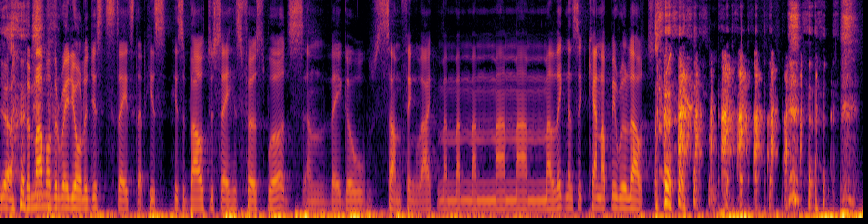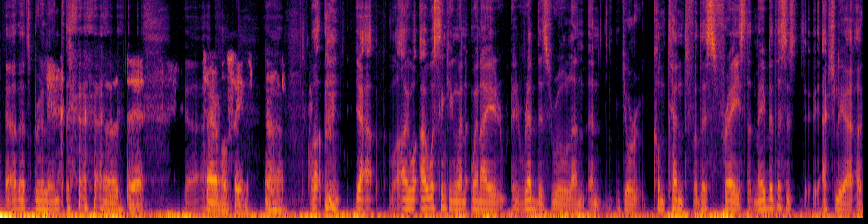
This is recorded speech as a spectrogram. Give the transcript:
Yeah. the mom of the radiologist states that he's he's about to say his first words, and they go something like "malignancy cannot be ruled out." yeah, that's brilliant. oh dear yeah. terrible scenes. Yeah. Well, yeah, I, I was thinking when when I read this rule and and your content for this phrase that maybe this is actually a, a,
